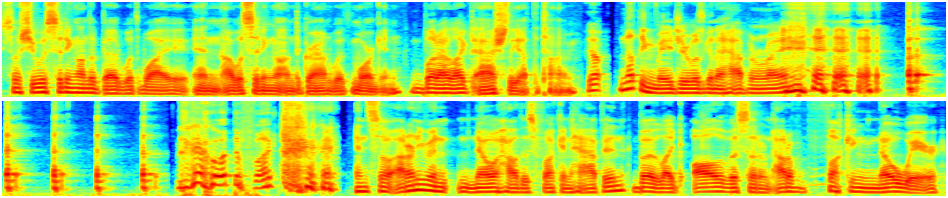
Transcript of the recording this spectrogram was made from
so she was sitting on the bed with Wyatt and I was sitting on the ground with Morgan. But I liked Ashley at the time. Yep. Nothing major was gonna happen, right? what the fuck? And so I don't even know how this fucking happened, but like all of a sudden, out of fucking nowhere,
